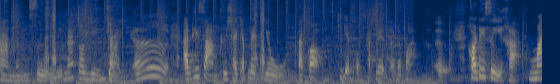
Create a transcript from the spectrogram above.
อ่านหนังสือหน้าจอใหญ่ๆเออ อันที่ 3 คือใช้แท็บเล็ตอยู่ แต่ก็ขี้เกียจพกแท็บเล็ตแล้วนะปะเออ ข้อทีสี่4 ค่ะ ไม่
